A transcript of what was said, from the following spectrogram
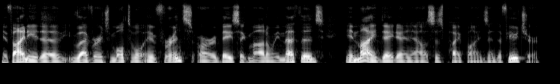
if I need to leverage multiple inference or basic modeling methods in my data analysis pipelines in the future.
